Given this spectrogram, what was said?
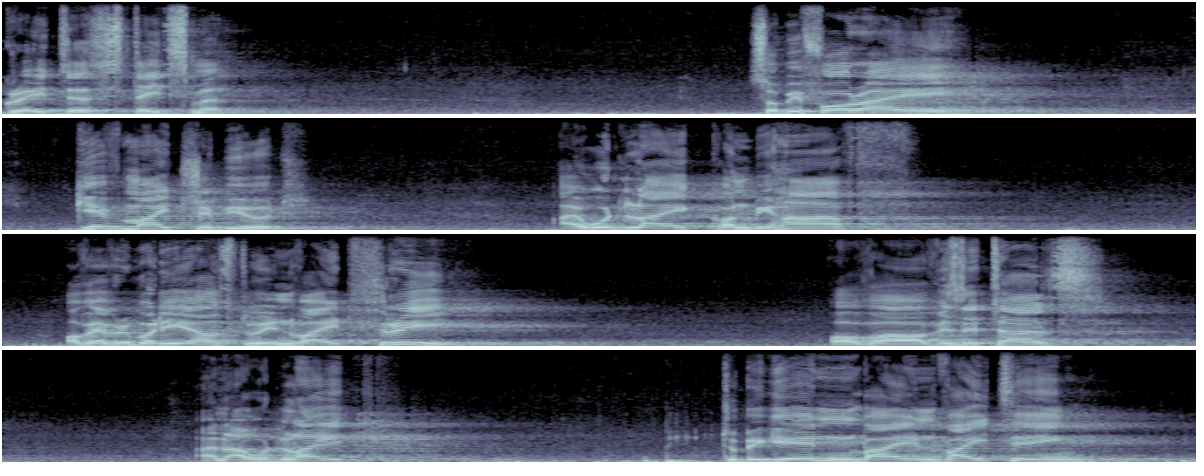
greatest statesmen. So before I give my tribute, I would like, on behalf of everybody else, to invite three of our visitors. And I would like to begin by inviting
